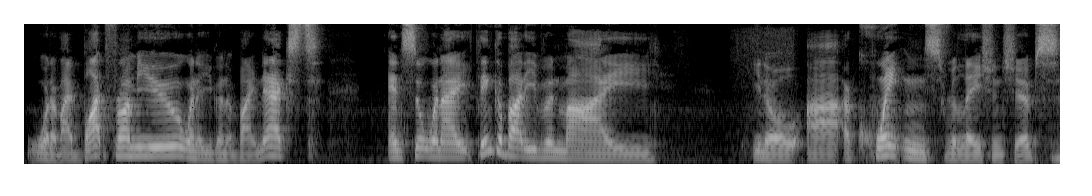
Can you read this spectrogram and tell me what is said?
what have I bought from you? When are you going to buy next? And so when I think about even my, you know, uh, acquaintance relationships,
